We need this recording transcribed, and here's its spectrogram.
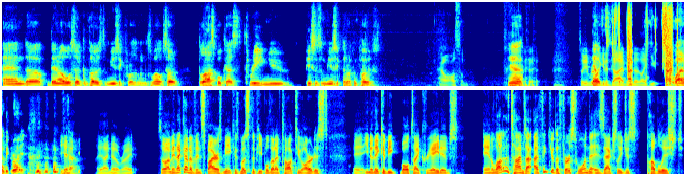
and uh, then I also composed the music for them as well. So the last book has three new pieces of music that I composed. How awesome! Yeah. so you're really yeah, gonna dive into like you. Why it'd be great. yeah, yeah, I know, right? So I mean, that kind of inspires me because most of the people that I've talked to, artists, you know, they could be multi creatives, and a lot of the times, I, I think you're the first one that has actually just published,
